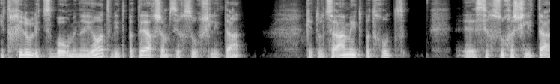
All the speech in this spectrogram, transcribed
התחילו לצבור מניות והתפתח שם סכסוך שליטה כתוצאה מהתפתחות סכסוך השליטה.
